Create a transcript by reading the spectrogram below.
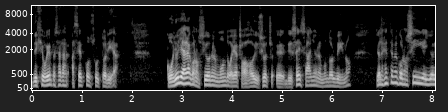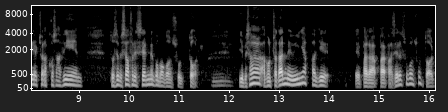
dije, voy a empezar a hacer consultoría. Como yo ya era conocido en el mundo, había trabajado 18, eh, 16 años en el mundo del vino, ya la gente me conocía y yo había hecho las cosas bien. Entonces empecé a ofrecerme como consultor. Y empezaron a contratarme viñas para, que, eh, para, para, para ser su consultor.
